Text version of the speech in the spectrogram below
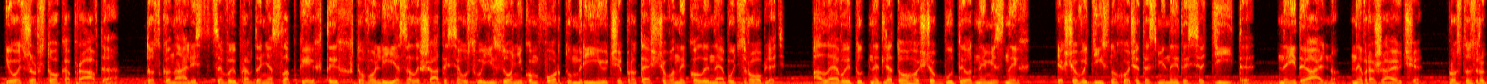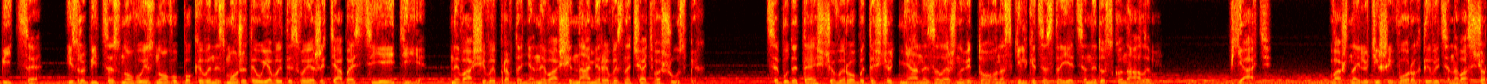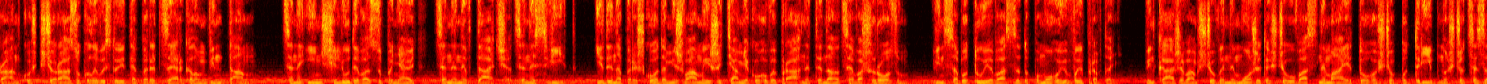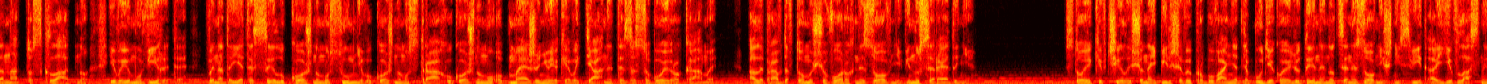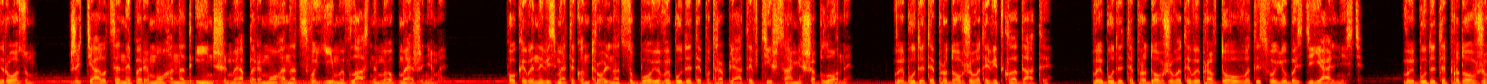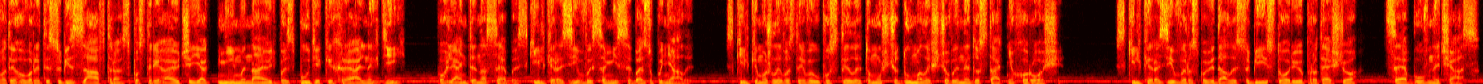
І ось жорстока правда досконалість це виправдання слабких, тих, хто воліє залишатися у своїй зоні комфорту, мріючи про те, що вони коли-небудь зроблять. Але ви тут не для того, щоб бути одним із них. Якщо ви дійсно хочете змінитися, дійте не ідеально, не вражаюче. Просто зробіть це, і зробіть це знову і знову, поки ви не зможете уявити своє життя без цієї дії. Не ваші виправдання, не ваші наміри визначать ваш успіх. Це буде те, що ви робите щодня, незалежно від того, наскільки це здається недосконалим. 5. Ваш найлютіший ворог дивиться на вас щоранку. Щоразу, коли ви стоїте перед дзеркалом, він там. Це не інші люди вас зупиняють, це не невдача, це не світ. Єдина перешкода між вами і життям, якого ви прагнете, на це ваш розум. Він саботує вас за допомогою виправдань. Він каже вам, що ви не можете, що у вас немає того, що потрібно, що це занадто складно, і ви йому вірите. Ви надаєте силу кожному сумніву, кожному страху, кожному обмеженню, яке ви тягнете за собою роками. Але правда в тому, що ворог не зовні, він усередині. Стоїки вчили, що найбільше випробування для будь-якої людини ну це не зовнішній світ, а її власний розум. Життя це не перемога над іншими, а перемога над своїми власними обмеженнями. Поки ви не візьмете контроль над собою, ви будете потрапляти в ті ж самі шаблони, ви будете продовжувати відкладати, ви будете продовжувати виправдовувати свою бездіяльність, ви будете продовжувати говорити собі завтра, спостерігаючи, як дні минають без будь-яких реальних дій. Погляньте на себе, скільки разів ви самі себе зупиняли, скільки можливостей ви упустили, тому що думали, що ви недостатньо хороші, скільки разів ви розповідали собі історію про те, що це був не час.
